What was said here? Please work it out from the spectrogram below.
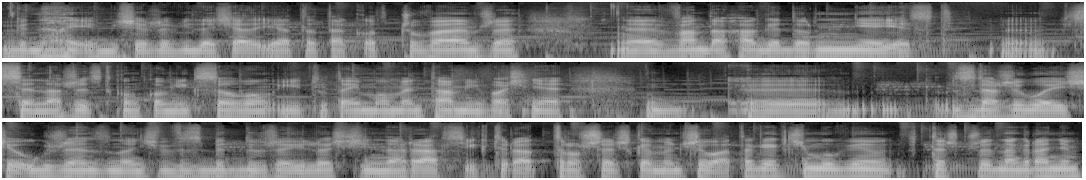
wydaje mi się, że widać, ja, ja to tak odczuwałem, że e, Wanda Hagedorn nie jest scenarzystką komiksową i tutaj momentami właśnie e, zdarzyło jej się ugrzęznąć w zbyt dużej ilości narracji, która troszeczkę męczyła. Tak jak ci mówiłem też przed nagraniem,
